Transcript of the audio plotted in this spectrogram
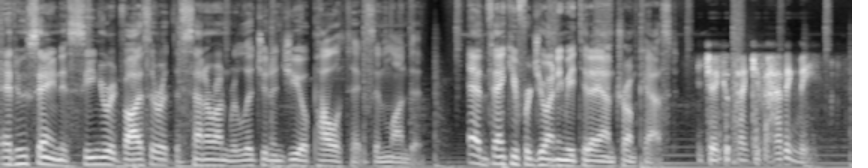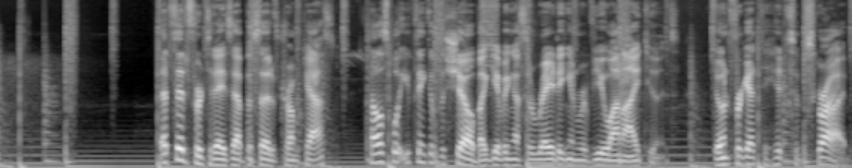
Ed Husain is senior advisor at the Center on Religion and Geopolitics in London. Ed, thank you for joining me today on Trumpcast. Jacob, thank you for having me. That's it for today's episode of Trumpcast. Tell us what you think of the show by giving us a rating and review on iTunes. Don't forget to hit subscribe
